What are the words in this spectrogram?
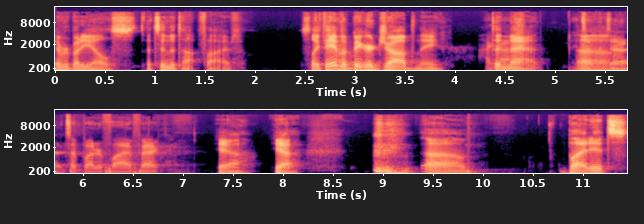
everybody else that's in the top five. So like they have a bigger job than they I than that. It's, a, it's, a, Um, it's a butterfly effect. Yeah, yeah. um, but it's,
